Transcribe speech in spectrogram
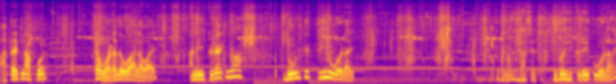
आता आहेत ना आपण त्या वडाजवळ आला आहे आणि इकडे आहेत ना दोन ते तीन वड आहेत. ह्या साईड बघा, इकडे एक वड आहे.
